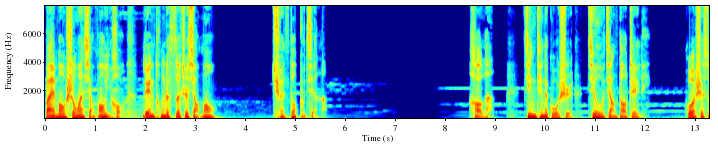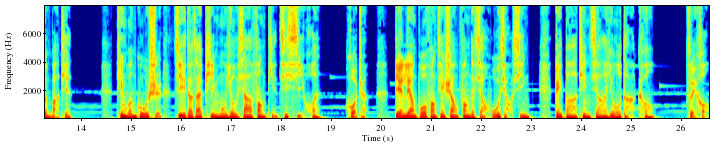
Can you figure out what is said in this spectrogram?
白猫生完小猫以后，连同着四只小猫，全都不见了。”好了，今天的故事就讲到这里。我是孙霸天。听完故事，记得在屏幕右下方点击喜欢，或者点亮播放键上方的小五角星，给霸天加油打 call。最后，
